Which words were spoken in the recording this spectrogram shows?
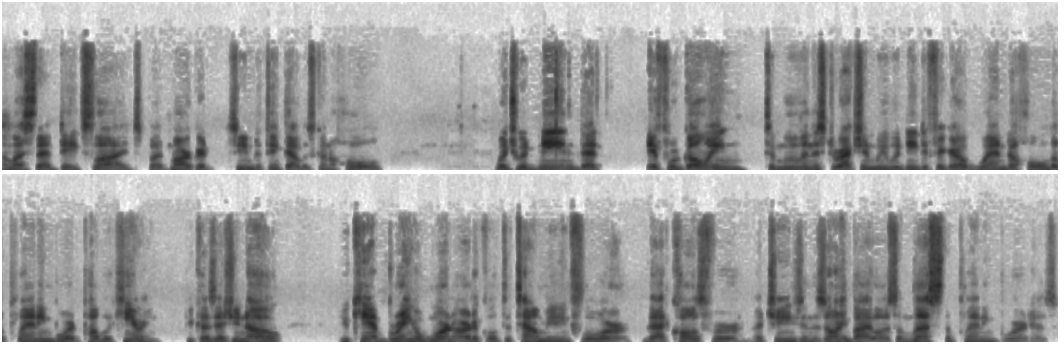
unless that date slides. But Margaret seemed to think that was going to hold, which would mean that if we're going to move in this direction, we would need to figure out when to hold a planning board public hearing. Because as you know, you can't bring a warrant article to town meeting floor that calls for a change in the zoning bylaws unless the planning board has,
